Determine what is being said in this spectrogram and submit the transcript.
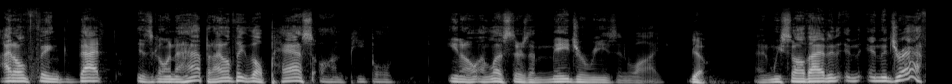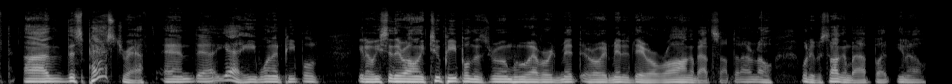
I don't think that is going to happen. I don't think they'll pass on people, you know, unless there's a major reason why. Yeah. And we saw that in, in, in the draft, uh, this past draft. And uh, yeah, he wanted people, you know, he said there were only two people in this room who ever admit or admitted they were wrong about something. I don't know what he was talking about, but, you know,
